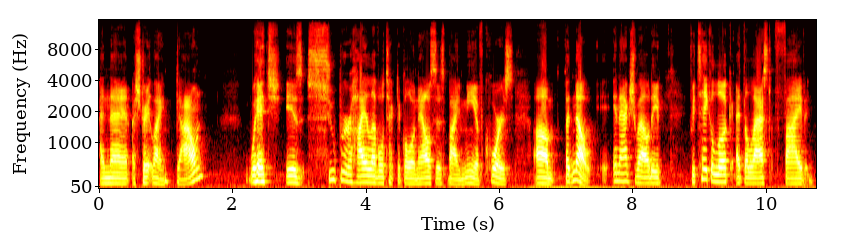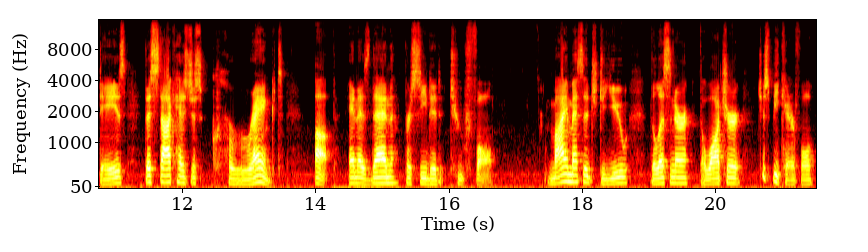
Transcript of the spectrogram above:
and then a straight line down, which is super high level technical analysis by me, of course. Um, but no, in actuality, if we take a look at the last five days, this stock has just cranked up and has then proceeded to fall. My message to you, the listener, the watcher, just be careful.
